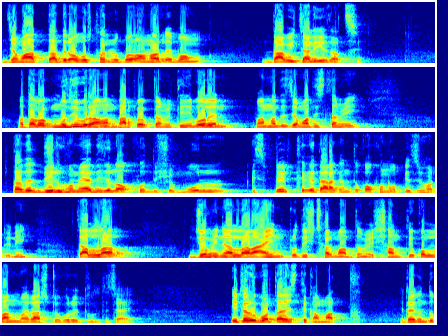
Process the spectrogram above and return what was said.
জামাত তাদের অবস্থানের উপর অনর এবং দাবি চালিয়ে যাচ্ছে। অধ্যাপক মুজিবুর রহমান, ভারপ্রাপ্ত আমির, তিনি বলেন, বাংলাদেশ জামাত ইসলামী তাদের দীর্ঘমেয়াদী যে লক্ষ্য উদ্দেশ্য, মূল স্পিরিট থেকে তারা কিন্তু কখনো পিছু হটেনি। যে আল্লাহর জমিনে আল্লাহর আইন প্রতিষ্ঠার মাধ্যমে শান্তি ও কল্যাণময় রাষ্ট্র গড়ে তুলতে চায়, এটার উপর তার ইস্তেকামাত। এটা কিন্তু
